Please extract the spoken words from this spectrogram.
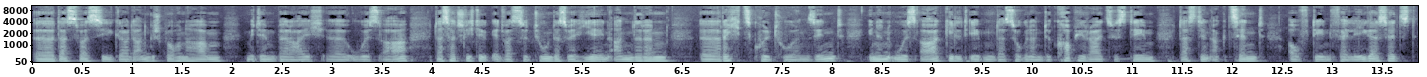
Äh, das, was Sie gerade angesprochen haben mit dem Bereich äh, USA, das hat schlichtweg etwas zu tun, dass wir hier in anderen Rechtskulturen sind. In den USA gilt eben das sogenannte Copyright-System, das den Akzent auf den Verleger setzt.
